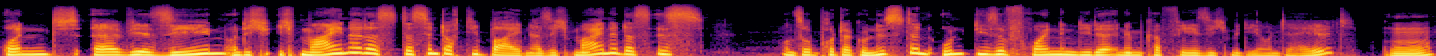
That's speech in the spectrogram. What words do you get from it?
Und äh, wir sehen, und ich, ich meine, das, das sind doch die beiden. Also ich meine, das ist unsere Protagonistin und diese Freundin, die da in einem Café sich mit ihr unterhält. Mhm.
